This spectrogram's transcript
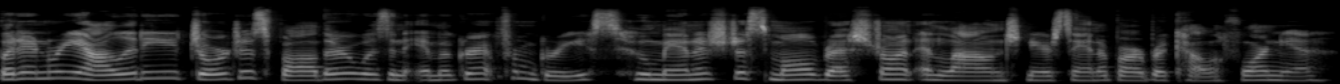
But in reality, George's father was an immigrant from Greece who managed a small restaurant and lounge near Santa Barbara, California.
